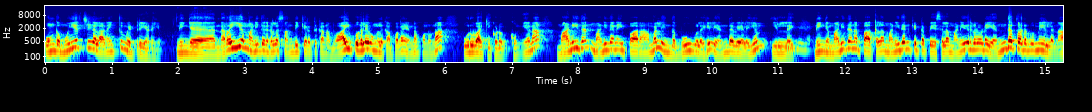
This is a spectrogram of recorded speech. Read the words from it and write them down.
உங்க முயற்சிகள் அனைத்தும் வெற்றி அடையும் நீங்க நிறைய மனிதர்களை சந்திக்கிறதுக்கான வாய்ப்புகளை உங்களுக்கு அப்பதான் என்ன பண்ணும்னா உருவாக்கி கொடுக்கும் ஏன்னா மனிதன் மனிதனை பாராமல் இந்த பூ உலகில் எந்த வேலையும் இல்லை இல்லை. நீங்க மனிதனை பார்க்கல மனிதன் கிட்ட பேசல மனிதர்களோட எந்த தொடர்புமே இல்லைன்னா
